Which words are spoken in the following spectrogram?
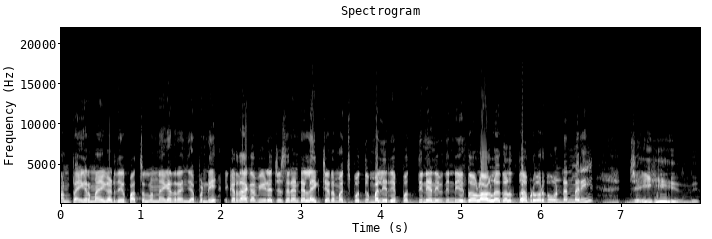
మన టైగర్ మాయ గడి దగ్గర పచ్చళ్ళు ఉన్నాయి కదా అని చెప్పండి. ఇక్కడ దాకా వీడియో చూసారంటే లైక్ చేయడం మర్చిపోద్దు. మళ్ళీ రేపు పొద్దున్న ఎనిమిది ఇంకో వ్లాగ్లో కలుద్దు. అప్పటి వరకు ఉంటాను మరి. జై హింద్.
